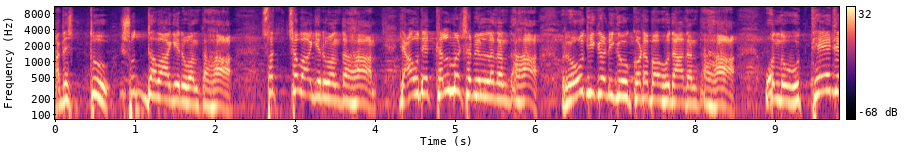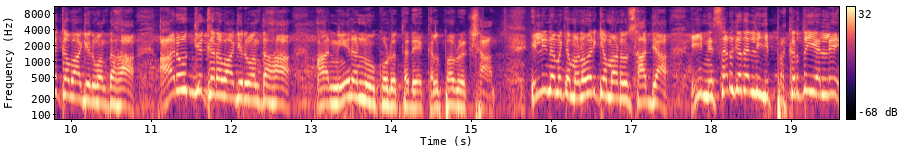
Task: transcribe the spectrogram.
ಅದೆಷ್ಟು ಶುದ್ಧವಾಗಿರುವಂತಹ, ಸ್ವಚ್ಛವಾಗಿರುವಂತಹ, ಯಾವುದೇ ಕಲ್ಮಶವಿಲ್ಲದಂತಹ, ರೋಗಿಗಳಿಗೂ ಕೊಡಬಹುದಾದಂತಹ, ಒಂದು ಉತ್ತೇಜಕವಾಗಿರುವಂತಹ, ಆರೋಗ್ಯಕರವಾಗಿರುವಂತಹ ಆ ನೀರನ್ನು ಕೊಡುತ್ತದೆ ಕಲ್ಪವೃಕ್ಷ. ಇಲ್ಲಿ ನಮಗೆ ಮನವರಿಕೆ ಮಾಡಲು ಸಾಧ್ಯ. ಈ ನಿಸರ್ಗದಲ್ಲಿ, ಈ ಪ್ರಕೃತಿಯಲ್ಲಿ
